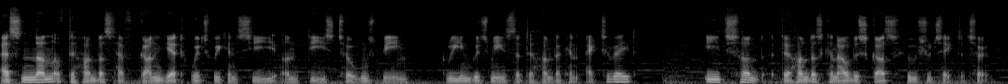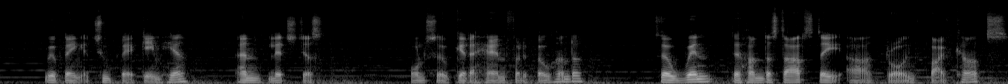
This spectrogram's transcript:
As none of the hunters have gone yet, which we can see on these tokens being green, which means that the hunter can activate, each hunt the hunters can now discuss who should take the turn. We're playing a two-player game here, and let's just also get a hand for the bow hunter. So when the hunter starts, they are drawing five cards.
